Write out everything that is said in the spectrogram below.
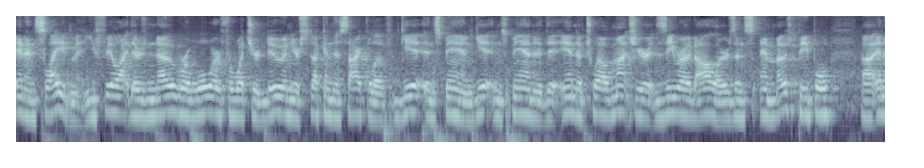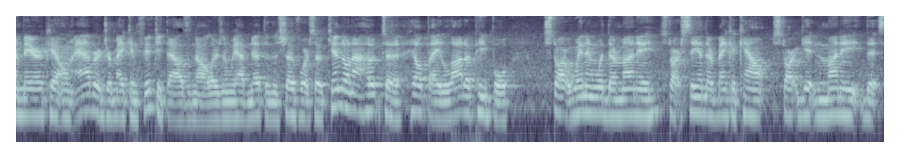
an enslavement. You feel like there's no reward for what you're doing. You're stuck in this cycle of get and spend get and spend. At the end of 12 months you're at zero dollars. And and most people uh, in America on average are making $50,000 and we have nothing to show for it. So Kendall and I hope to help a lot of people start winning with their money, start seeing their bank account, start getting money that's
